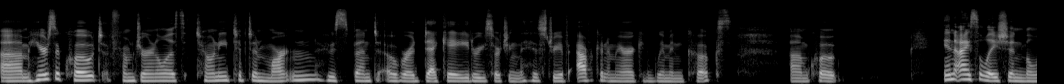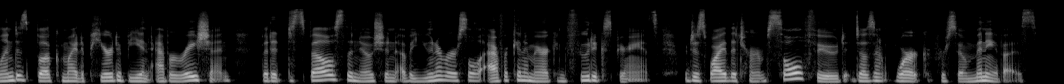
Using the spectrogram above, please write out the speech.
Um, here's a quote from journalist Toni Tipton Martin, who spent over a decade researching the history of African American women cooks. Um, quote, in isolation, Malinda's book might appear to be an aberration, but it dispels the notion of a universal African American food experience, which is why the term soul food doesn't work for so many of us.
